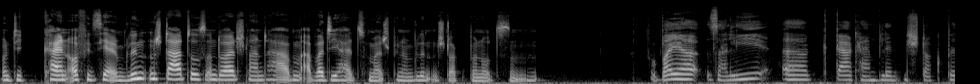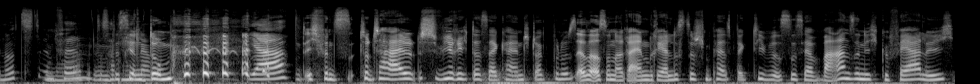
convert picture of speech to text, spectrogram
Und die keinen offiziellen Blindenstatus in Deutschland haben, aber die halt zum Beispiel einen Blindenstock benutzen. Wobei ja Sally äh, gar keinen Blindenstock benutzt im ja, Film. Das ist ein bisschen dumm. ja. Und ich finde es total schwierig, dass er keinen Stock benutzt. Also aus so einer rein realistischen Perspektive ist es ja wahnsinnig gefährlich.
